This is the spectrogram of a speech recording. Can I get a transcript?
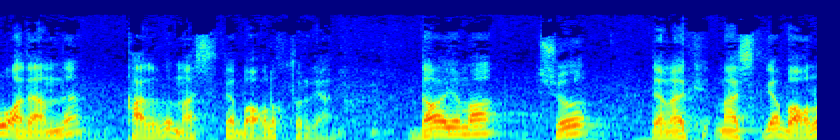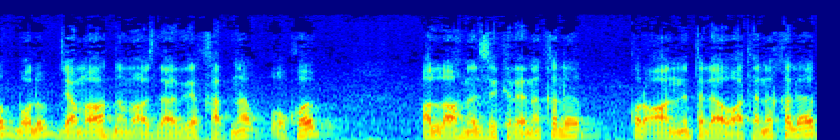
U odamni qalbi masjidga bog'liq turgan. Doimo shu demak masjidga bog'liq bo'lib jamoat namozlariga qatnab o'qib allohni zikrini qilib qur'onni tilovatini qilib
